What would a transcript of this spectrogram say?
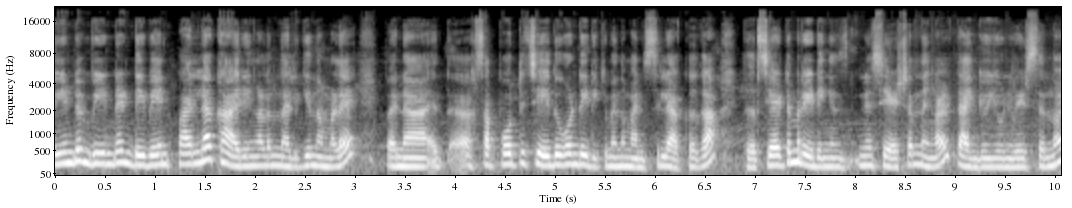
വീണ്ടും വീണ്ടും ഡിവൈൻ പല കാര്യങ്ങളും നൽകി നമ്മളെ പിന്നെ സപ്പോർട്ട് ചെയ്തുകൊണ്ടിരിക്കുമെന്ന് മനസ്സിലാക്കുക. തീർച്ചയായിട്ടും റീഡിങ്ങിന് ശേഷം നിങ്ങൾ താങ്ക് യു യൂണിവേഴ്സ് എന്നോ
